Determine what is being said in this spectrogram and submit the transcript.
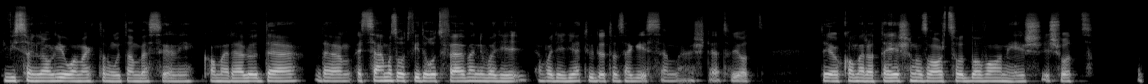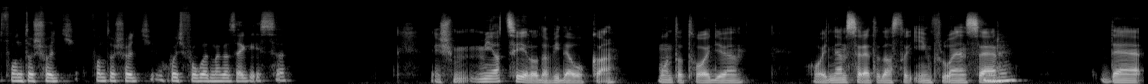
viszonylag jól megtanultam beszélni kamera előtt, de, de egy számozott videót felvenni, vagy egy, vagy egy etűdöt az egészen más. Tehát, hogy ott, ott a kamera teljesen az arcodban van, és, és ott, ott fontos, hogy, fontos hogy, hogy fogod meg az egészet. És mi a célod a videókkal? Mondtad, hogy, hogy nem szereted azt, hogy influencer, uh-huh. de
